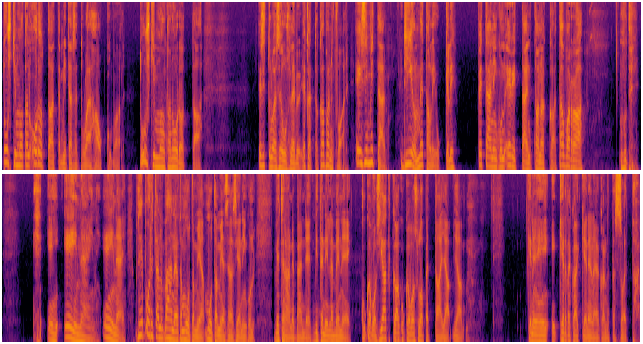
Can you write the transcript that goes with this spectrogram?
tuskin maltan odottaa, että mitä se tulee haukkumaan. Tuskin maltan odottaa. Ja sitten tulee se uusi levy, ja kattokaapa nyt vaan. Ei siinä mitään. Dion metalliukkeli, vetää niin kuin erittäin tanakkaa tavaraa, mutta ei, ei näin, ei näin. Mutta hei, pohditaan vähän näitä muutamia, muutamia sellaisia niin veteraanibändejä, että miten niillä menee. Kuka voisi jatkaa, kuka voisi lopettaa ja, ja kenen ei kerta kaikkiaan enää kannattaisi soittaa.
